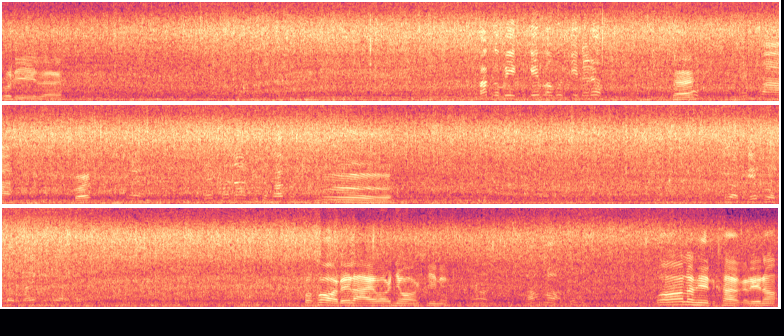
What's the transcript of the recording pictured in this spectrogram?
พอดีเลยพักกระเบกเก็บเอาไปกินนะเด้อใช่เล่นปลาไปเล่นพนันพิจารณาตัวนี้เออเลือกเก็บรถต้นไม้ไปเรื่อย พอขอได้หลายว่าย่อทีนี่สองหลอดเลยว้าเราเห็ดขากเลยเนาะ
